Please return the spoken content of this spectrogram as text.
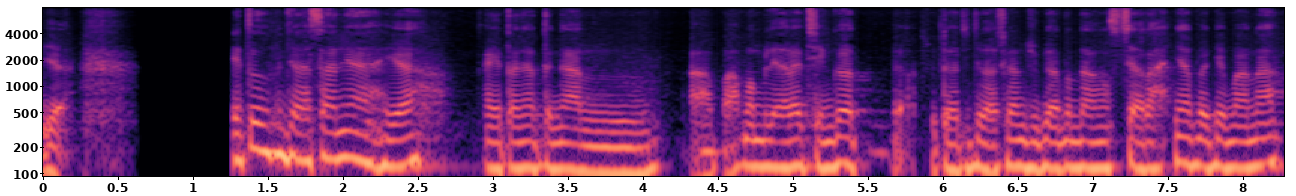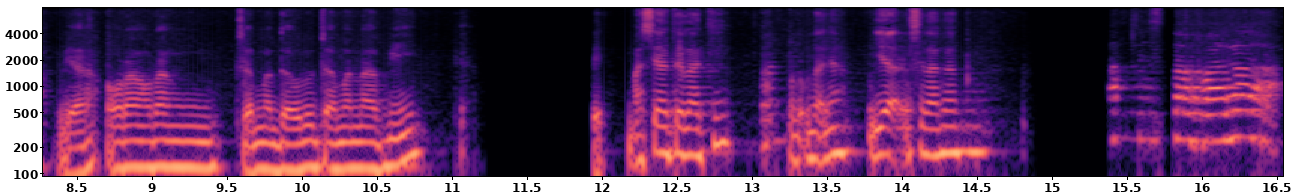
Ya. Itu penjelasannya ya kaitannya dengan apa memelihara jenggot. Ya, sudah dijelaskan juga tentang sejarahnya bagaimana ya orang-orang zaman dahulu zaman Nabi. Oke, Masih ada lagi pertanyaan? Ya, silakan. Astagfirullah.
